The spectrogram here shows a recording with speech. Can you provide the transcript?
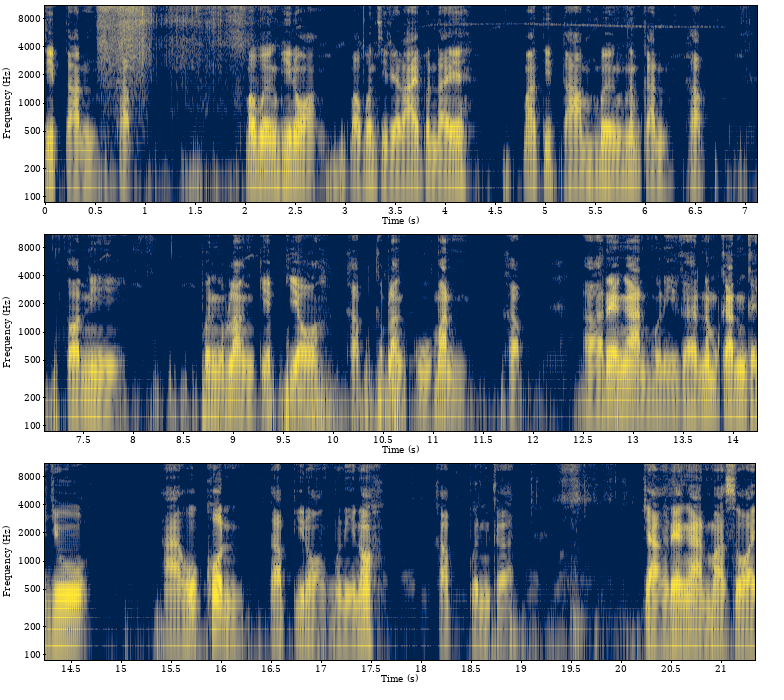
สิบตันครับ มาเบิงพี่น้องมาเพิ่นสิได้ร้ายเพิ่นใดมาติดตามเบิงน้ำกันครับ ตอนนี้เพิ่นกำลังเก็บเกี่ยวครับกำลังกู้มั่นครับอ่าแรงงานมือนี้ก็นํกันก็อยู่ ห้าหกคนครับพี่น้องมื้อนี้เนาะครับเพิ่นก็จ้างแรงงานมาซอย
